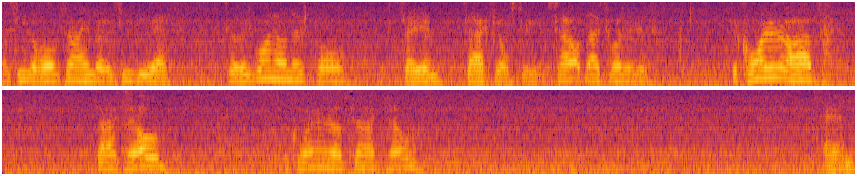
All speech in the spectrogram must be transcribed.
I see the whole sign, but I see the S. So there's one on this pole saying Sackville Street. So that's what it is. The corner of Sackville, the corner of Sackville, and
